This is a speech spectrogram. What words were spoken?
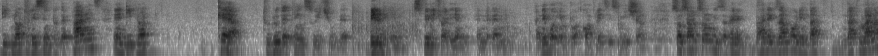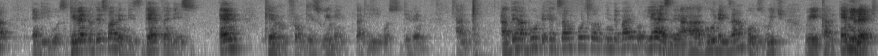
did not listen to the parents, and did not care to do the things which would build him spiritually and, and, and enable him to accomplish his mission. So Samson is a very bad example in that, that manner, and he was given to this one, and his death and his end came from these women that he was given unto. Are there good examples of, in the Bible? Yes, there are good examples which we can emulate.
